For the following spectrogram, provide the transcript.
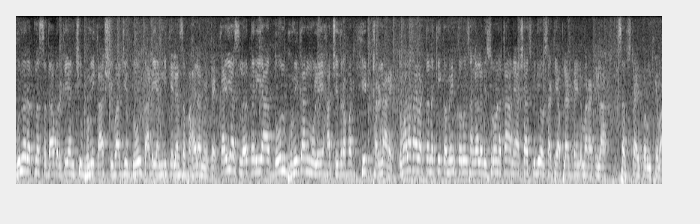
गुणरत्न सदावर्ते यांची भूमिका शिवाजी दोलताडे यांनी केल्याचं पाहायला मिळतंय. काही असलं तरी या दोन भूमिकांमुळे हा चित्रपट हिट ठरणार आहे. तुम्हाला काय वाटतं नक्की कमेंट करून सांगायला विसरू नका आणि अशाच व्हिडिओसाठी आपल्या ट्रेंड मराठीला सबस्क्राईब करून ठेवा.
